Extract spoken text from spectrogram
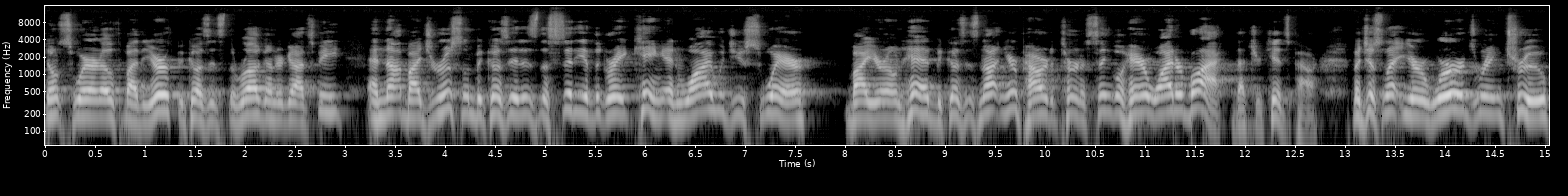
Don't swear an oath by the earth, because it's the rug under God's feet, and not by Jerusalem, because it is the city of the great king. And why would you swear by your own head? Because it's not in your power to turn a single hair white or black. That's your kid's power. But just let your words ring true.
